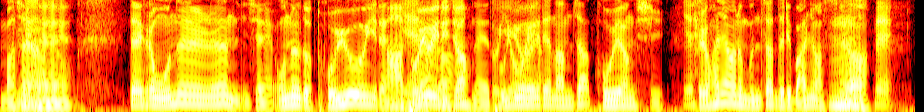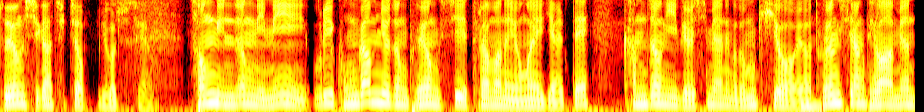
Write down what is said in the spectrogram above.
맞아요. 네, 그럼 오늘은 이제 오늘도 도요일의 아, 도요일이죠? 네, 또 도요일의 남자 도영 씨. 예. 그리고 환영하는 문자들이 많이 왔어요. 네. 도영 씨가 직접 읽어주세요. 정윤정님이 우리 공감 요정 도영 씨 드라마나 영화 얘기할 때 감정이입 열심히 하는 거 너무 귀여워요. 음. 도영 씨랑 대화하면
